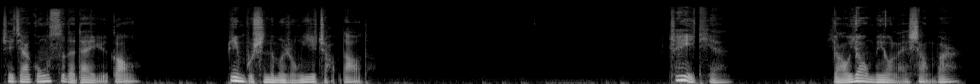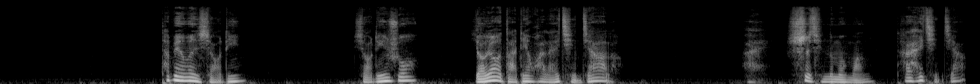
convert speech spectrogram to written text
这家公司的待遇高。并不是那么容易找到的。这一天，瑶瑶没有来上班，他便问小丁。小丁说：“瑶瑶打电话来请假了。”哎，事情那么忙，他还请假？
